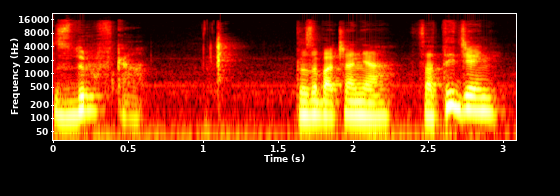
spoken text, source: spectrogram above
zdrówka. Do zobaczenia za tydzień.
